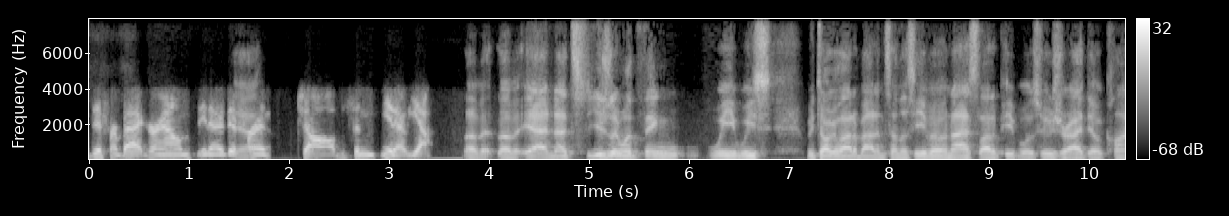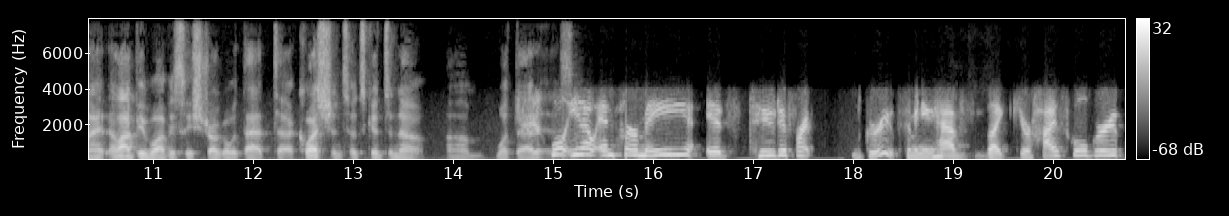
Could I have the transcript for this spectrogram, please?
different backgrounds, you know, different jobs, and you know, yeah, Love it, love it. Yeah, and that's usually one thing we we we talk a lot about in Sunless Evo, and I ask a lot of people is who's your ideal client. A lot of people obviously struggle with that uh, question, so it's good to know um, what that is. Well, you know, and for me, it's two different groups. I mean, you have Mm-hmm. like your high school groups.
